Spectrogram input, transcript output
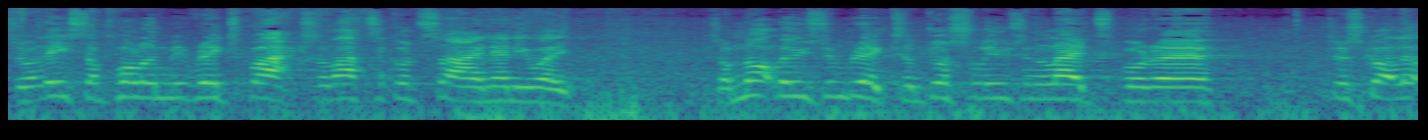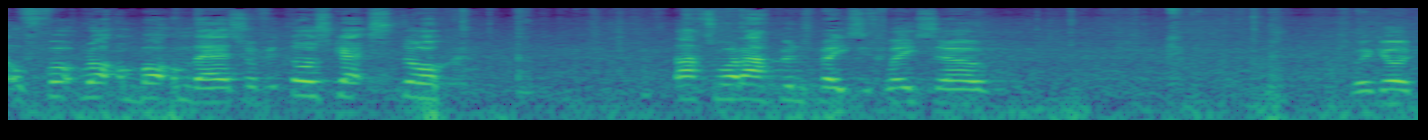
So at least I'm pulling my rigs back, so that's a good sign anyway. So I'm not losing rigs, I'm just losing leads, but uh, just got a little foot rotten bottom there, so if it does get stuck, that's what happens basically, so we're good.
